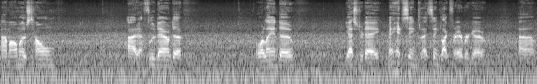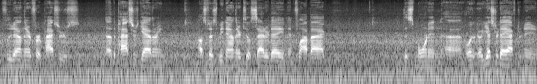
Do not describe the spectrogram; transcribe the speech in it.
I'm almost home. I flew down to Orlando yesterday. Man, it seems that seems like forever ago. Um, flew down there for a pastors, uh, the pastors gathering. I was supposed to be down there till Saturday and then fly back this morning uh, or, or yesterday afternoon.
